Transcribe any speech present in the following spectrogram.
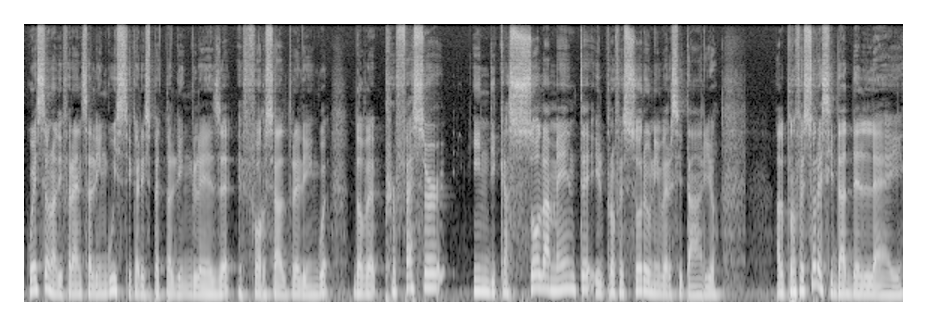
Questa è una differenza linguistica rispetto all'inglese e forse altre lingue, dove professor indica solamente il professore universitario. Al professore si dà del lei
